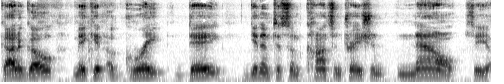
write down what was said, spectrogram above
Gotta go. Make it a great day. Get into some concentration now. See ya.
